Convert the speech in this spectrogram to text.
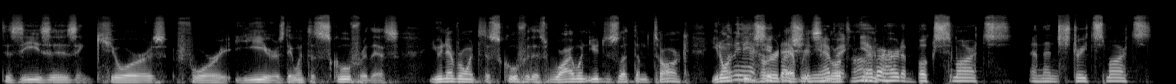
diseases and cures for years. They went to school for this. You never went to school for this. Why wouldn't you just let them talk? You don't Let have to be you heard every You single ever, time. you ever heard of book smarts and then street smarts?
